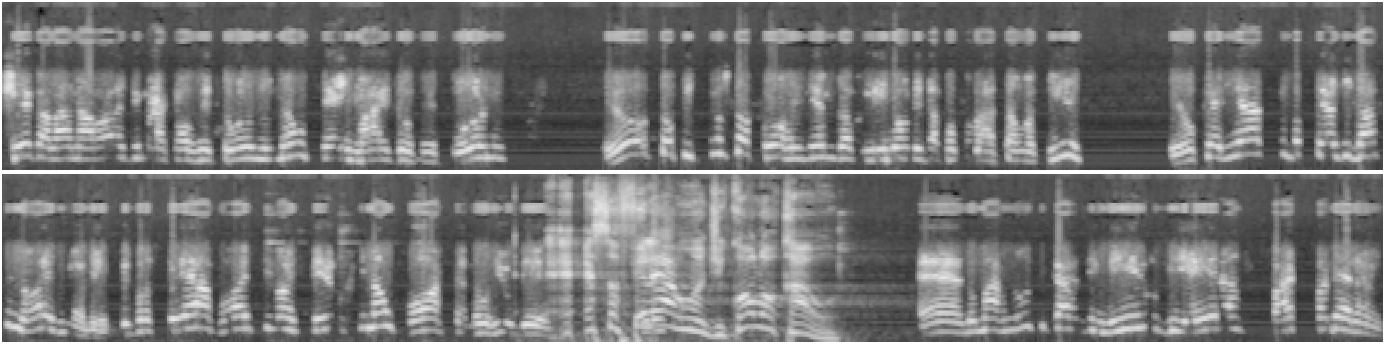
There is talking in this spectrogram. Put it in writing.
Chega lá na hora de marcar o retorno, não tem mais o retorno. Eu estou pedindo socorro em nome, da, em nome da população aqui. Eu queria que você ajudasse nós, meu amigo. Que você é a voz que nós temos que não corta no Rio Verde. Essa fila é aonde? Qual local? É, no Marlúcio Casimiro Vieira, Parque Bandeirante.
